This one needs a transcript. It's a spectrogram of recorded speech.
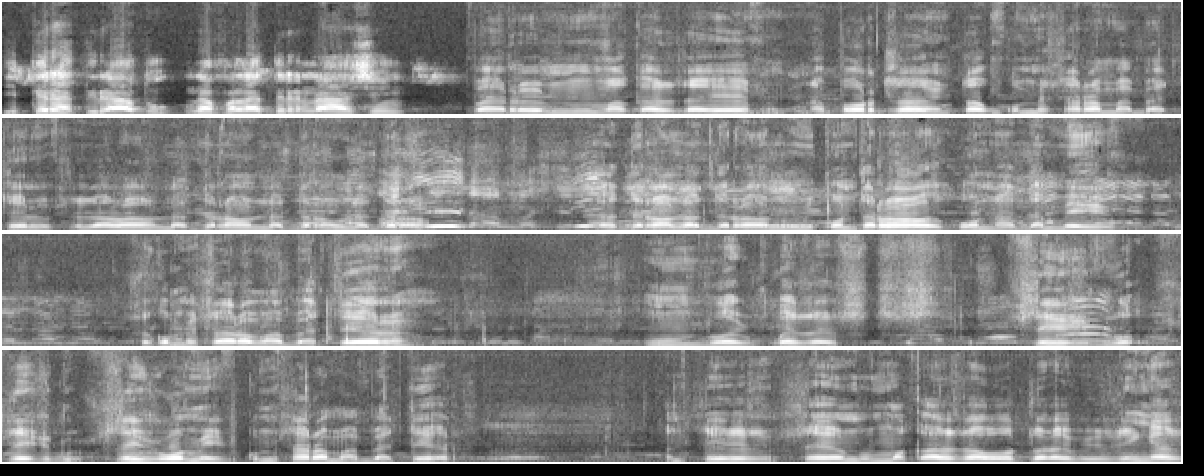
e ter atirado na vala de drenagem. Parei numa casa aí, na porta, então começaram a me bater, ladrão, ladrão, ladrão, ladrão, ladrão, ladrão, não me encontraram com nada mesmo. Se começaram a bater, um, dois, coisas, seis, seis, seis homens começaram a bater. Antes, saindo uma casa, outra vizinha,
